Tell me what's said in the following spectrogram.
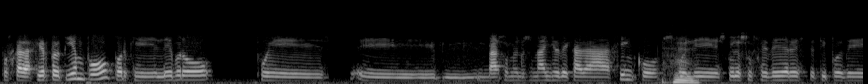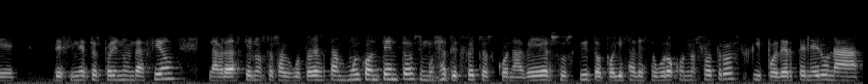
pues cada cierto tiempo, porque el Ebro, pues eh, más o menos un año de cada cinco suele, suele suceder este tipo de, de siniestros por inundación, la verdad es que nuestros agricultores están muy contentos y muy satisfechos con haber suscrito póliza de seguro con nosotros y poder tener una,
